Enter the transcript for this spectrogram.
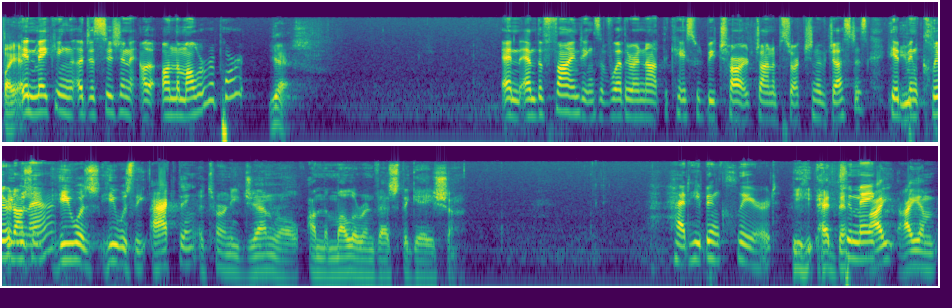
By, In making a decision uh, on the Mueller report? yes. And, and the findings of whether or not the case would be charged on obstruction of justice? He had He- been cleared on that? He was, he was the acting attorney general on the Mueller investigation. Had he been cleared He had To make- I, I am,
